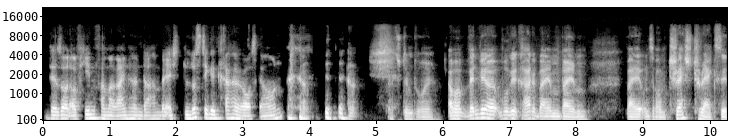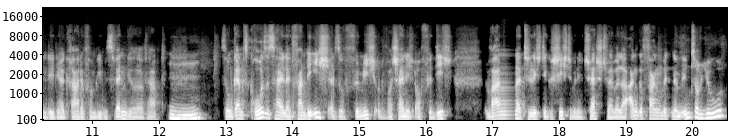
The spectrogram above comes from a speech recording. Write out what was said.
der soll auf jeden Fall mal reinhören. Da haben wir echt lustige Krache rausgehauen. Das stimmt wohl. Aber wenn wir, wo wir gerade beim, beim, bei unserem Trash-Track sind, den ihr gerade vom lieben Sven gehört habt, Mhm. so ein ganz großes Highlight fand ich, also für mich und wahrscheinlich auch für dich, war natürlich die Geschichte mit dem Trash-Traveler. Angefangen mit einem Interview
